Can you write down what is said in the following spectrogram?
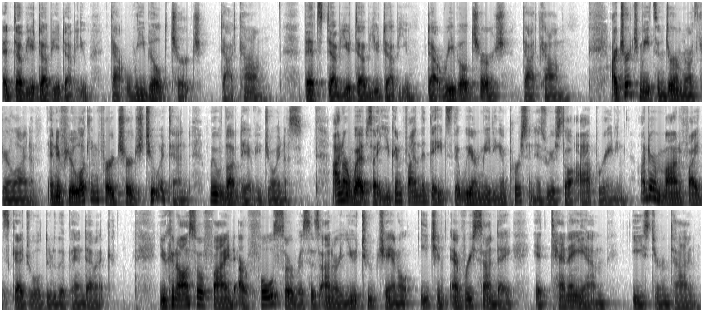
at www.rebuildchurch.com. That's www.rebuildchurch.com. Our church meets in Durham, North Carolina, and if you're looking for a church to attend, we would love to have you join us. On our website, you can find the dates that we are meeting in person as we are still operating under a modified schedule due to the pandemic. You can also find our full services on our YouTube channel each and every Sunday at 10 a.m. Eastern Time.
